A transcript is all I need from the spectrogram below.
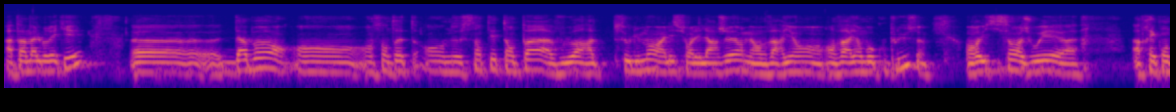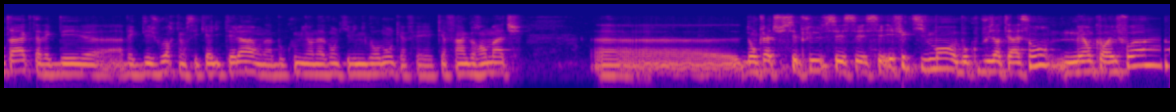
à pas mal briquer. D'abord en, ne s'entêtant pas à vouloir absolument aller sur les largeurs, mais en variant en variant beaucoup plus, en réussissant à jouer après contact avec des avec des joueurs qui ont ces qualités-là. On a beaucoup mis en avant Kevin Gourdon qui a fait qui a fait un grand match euh, donc là, tu c'est effectivement beaucoup plus intéressant, mais encore une fois, euh,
